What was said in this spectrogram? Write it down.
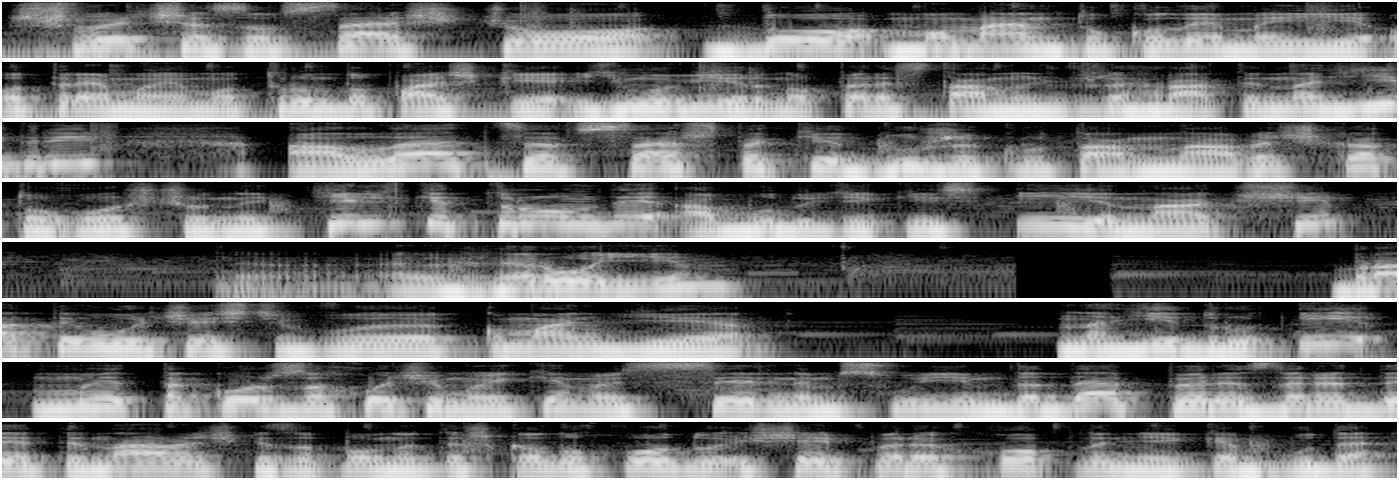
швидше за все, що до моменту, коли ми її отримаємо, трундопачки, ймовірно, перестануть вже грати на гідрі. Але це все ж таки дуже крута навичка, того що не тільки трунди, а будуть якісь і інакші е, герої брати участь в команді на гідру, і ми також захочемо якимось сильним своїм ДД перезарядити навички, заповнити шкалу ходу і ще й перехоплення, яке буде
